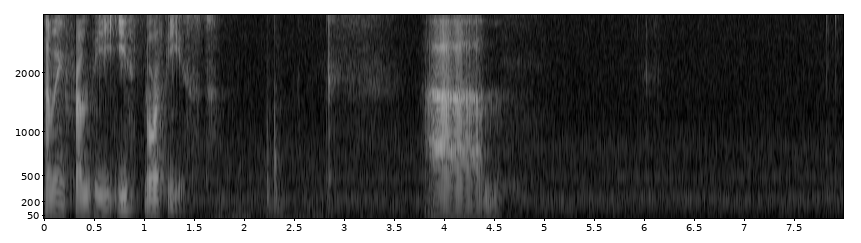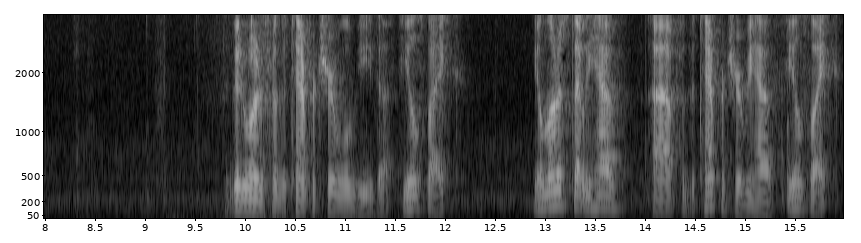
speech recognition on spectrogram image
Coming from the east northeast. Um, a good one for the temperature will be the feels like. You'll notice that we have, uh, for the temperature, we have feels like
